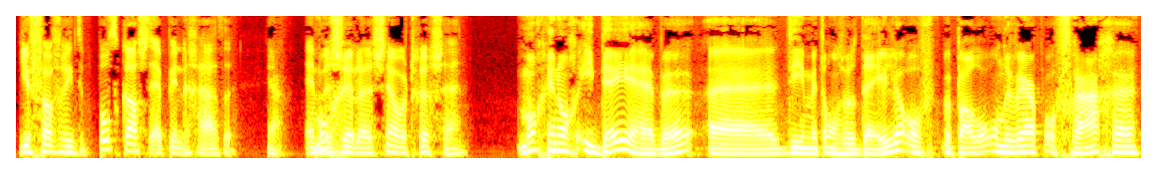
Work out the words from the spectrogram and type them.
je favoriete podcast app in de gaten. Ja. En mocht, we zullen snel weer terug zijn. Mocht je nog ideeën hebben eh, die je met ons wilt delen... of bepaalde onderwerpen of vragen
